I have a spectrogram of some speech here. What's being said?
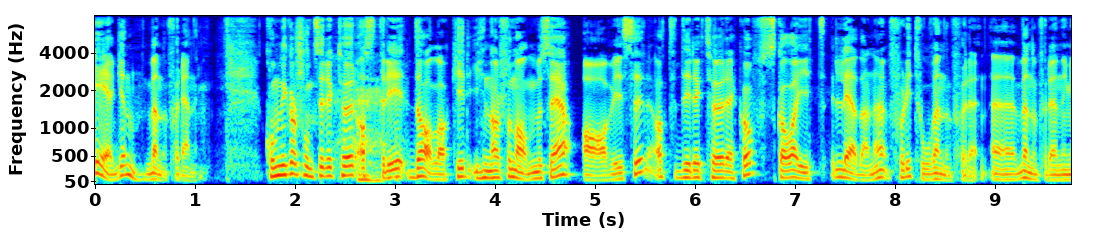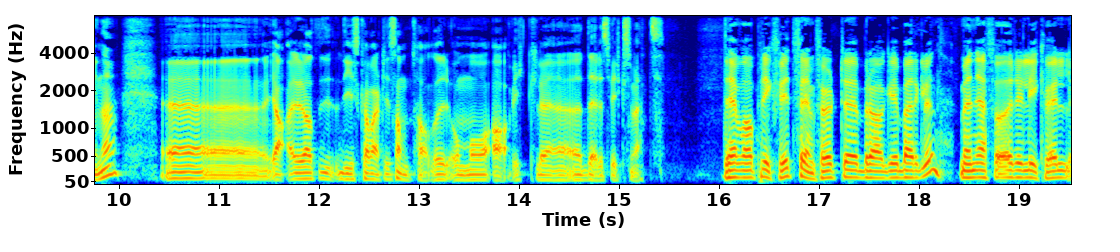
egen venneforening. Kommunikasjonsdirektør Astrid Dalaker i Nasjonalmuseet avviser at direktør Eckhoff skal ha gitt lederne for de to venneforen venneforeningene eh, ja, eller at de skal ha vært i samtaler om å avvikle deres virksomhet. Det var prikkfritt fremført, Brage Berglund, men jeg får likevel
